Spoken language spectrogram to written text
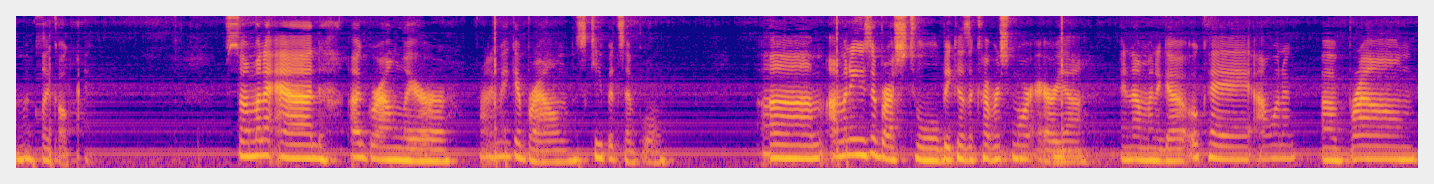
I'm going to click OK. So I'm going to add a ground layer. Try to make it brown. Let's keep it simple. Um, I'm going to use a brush tool because it covers more area. And I'm going to go, okay, I want a, a brown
